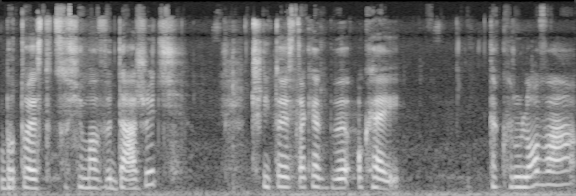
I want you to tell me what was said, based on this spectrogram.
bo to jest to, co się ma wydarzyć. Czyli to jest tak jakby, okej, ta królowa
